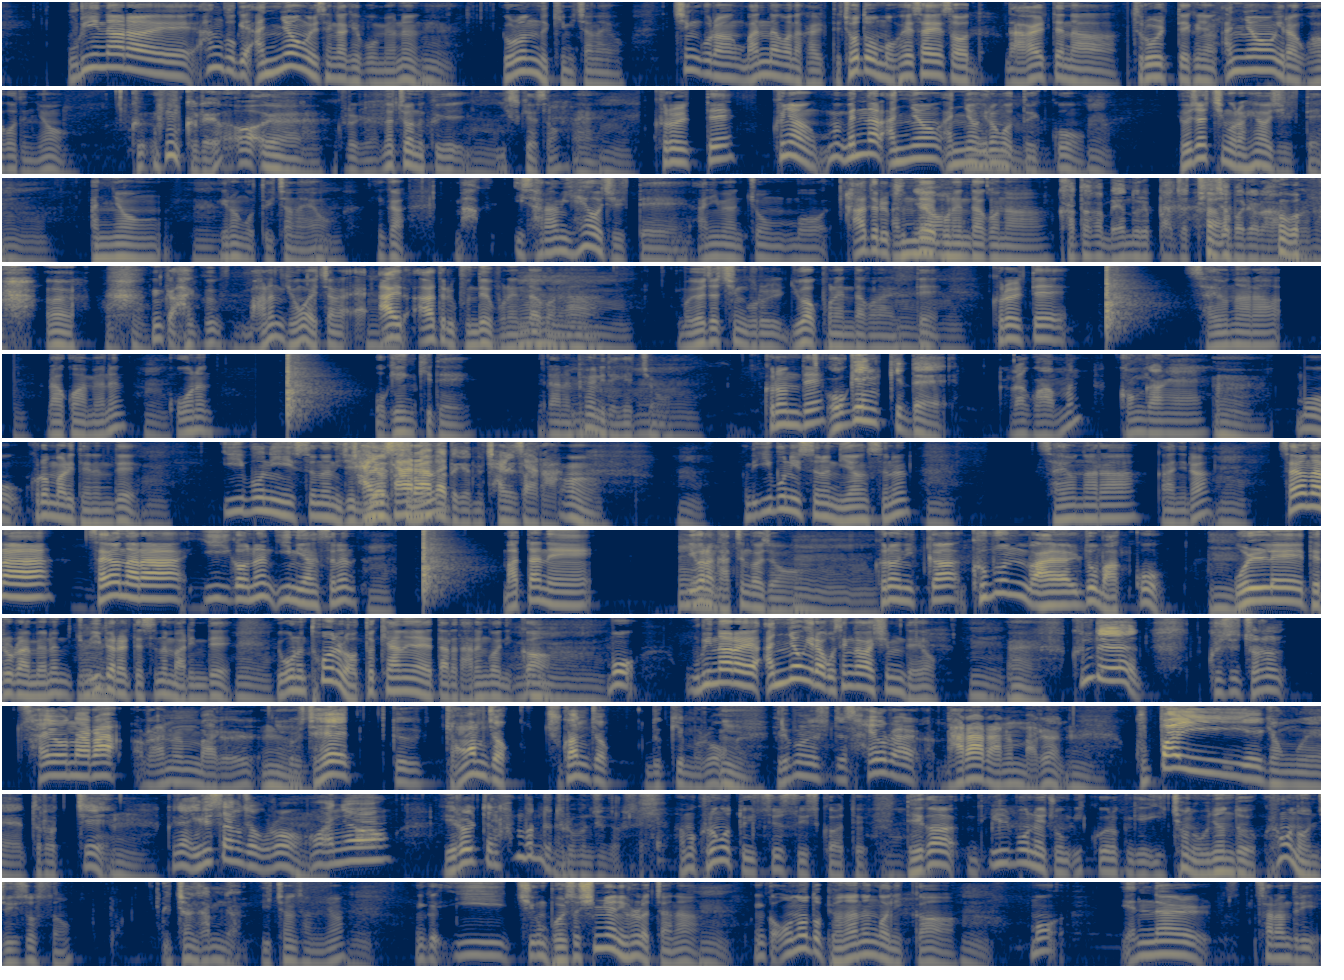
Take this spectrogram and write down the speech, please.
우리나라의 한국의 안녕을 생각해 보면은 음. 요런 느낌 있잖아요. 친구랑 만나거나 갈 때 저도 뭐 회사에서 나갈 때나 들어올 때 그냥 안녕이라고 하거든요. 그, 그래요? 어, 예. 그러게요. 나 저는 그게 익숙해서. 예. 음. 그럴 때 그냥 뭐 맨날 안녕 안녕 이런 음. 것도 있고 음. 여자친구랑 헤어질 때 음. 안녕 음. 이런 것도 있잖아요. 음. 그러니까 막 이 사람이 헤어질 때 아니면 좀 뭐 아들을 군대에. 보낸다거나 가다가 맨홀에 빠져 뒤져버려라. 뭐. 어. 그러니까 아, 그 많은 경우가 있잖아요. 아, 아들을 군대에 보낸다거나 음. 뭐 여자친구를 유학 보낸다거나 할때 음. 그럴 때 사요나라 라고 하면은 음. 그거는 오겐키데라는 표현이 되겠죠. 음. 그런데 오겐키데라고 하면 건강해. 어, 뭐 그런 말이 되는데 음. 이분이 쓰는 이제 잘 뉘앙스는 살아가 되겠네. 잘 살아. 어. 음. 근데 이분이 쓰는 뉘앙스는 음. 사요나라가 아니라 음. 사요나라 사요나라 이거는 이 뉘앙스는 음. 맞다네 이거랑 같은 거죠. 음. 그러니까 그분 말도 맞고 음. 원래대로라면은 좀 음. 이별할 때 쓰는 말인데 음. 요거는 톤을 어떻게 하느냐에 따라 다른 거니까 음. 뭐 우리나라의 안녕이라고 생각하시면 돼요. 음. 예. 근데 글쎄 저는 사요나라라는 말을 예. 제그 경험적 주관적 느낌으로 예. 일본에 있을 때 사요나라라는 말은 음, 굿바이의 경우에 들었지 음. 그냥 일상적으로 어 안녕 이럴 땐 한 번도 들어본 적이 없어요. 아마 그런 것도 있을 수 있을 것 같아요. 어. 내가 일본에 좀 있고 이렇게 게 2005년도였고 형은 언제 있었어? 2003년. 2003년. 음. 그러니까 이 지금 벌써 10년이 흘렀잖아. 음. 그러니까 언어도 변하는 거니까 음. 뭐 옛날 사람들이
